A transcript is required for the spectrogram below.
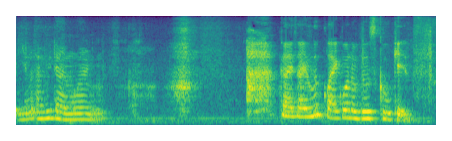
You know, every day I'm learning. Guys, I look like one of those cool kids.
